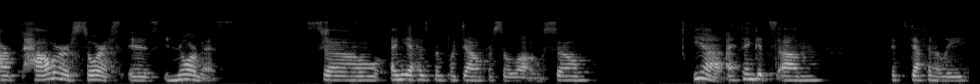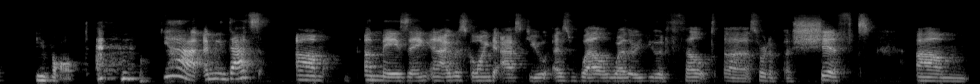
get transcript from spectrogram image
our power source is enormous. So and yet has been put down for so long. So yeah, I think it's um, it's definitely evolved. yeah, I mean that's um, amazing. And I was going to ask you as well whether you had felt uh, sort of a shift um,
